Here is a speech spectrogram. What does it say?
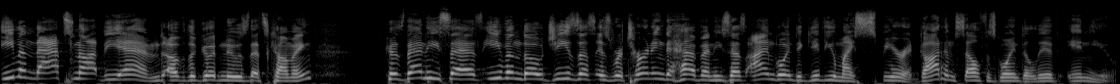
Even that's not the end of the good news that's coming. Because then he says, even though Jesus is returning to heaven, he says, I'm going to give you my spirit. God himself is going to live in you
